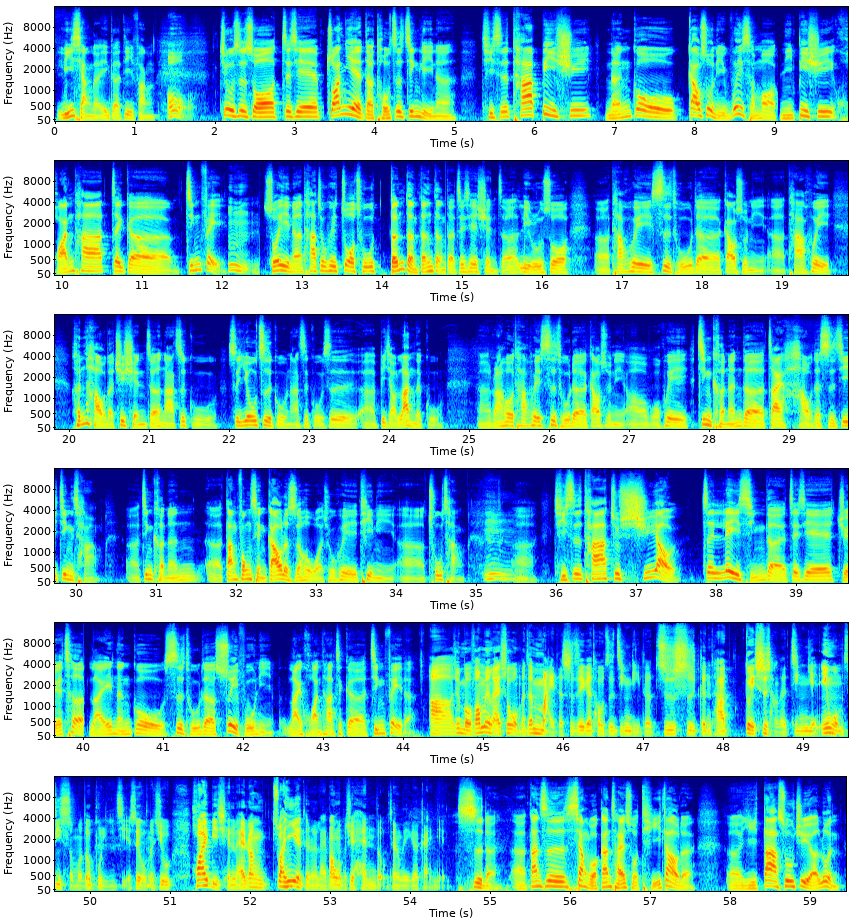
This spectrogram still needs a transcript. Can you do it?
理想的一个地方，哦，就是说这些专业的投资经理呢，其实他必须能够告诉你为什么你必须还他这个经费，嗯，所以呢，他就会做出等等等等的这些选择，例如说，呃，他会试图的告诉你，呃，他会很好的去选择哪只股是优质股，哪只股是呃比较烂的股，呃，然后他会试图的告诉你，哦，我会尽可能的在好的时机进场，呃，尽可能呃当风险高的时候，我就会替你呃出场，嗯啊、其实他就需要这类型的这些决策来能够试图的说服你来还他这个经费的。啊，就某方面来说，我们在买的是这个投资经理的知识跟他对市场的经验，因为我们自己什么都不理解，所以我们就花一笔钱来让专业的人来帮我们去 handle 这样的一个概念。是的，呃，但是像我刚才所提到的，呃，以大数据而论，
